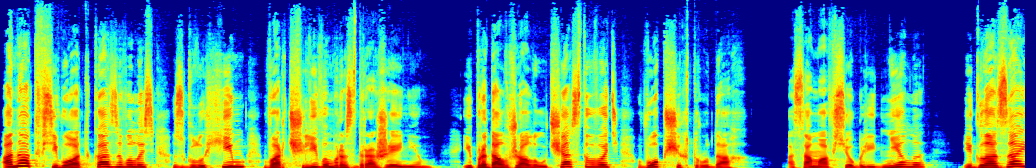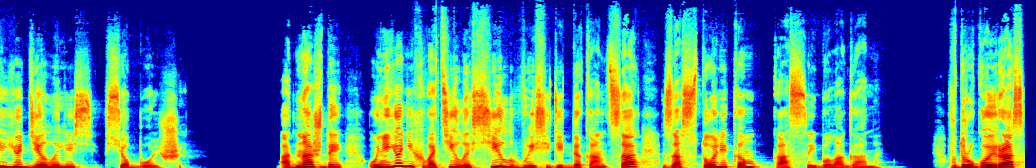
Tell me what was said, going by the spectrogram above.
Она от всего отказывалась с глухим, ворчливым раздражением и продолжала участвовать в общих трудах, а сама все бледнела, и глаза ее делались все больше. Однажды у нее не хватило сил высидеть до конца за столиком кассой балагана. В другой раз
